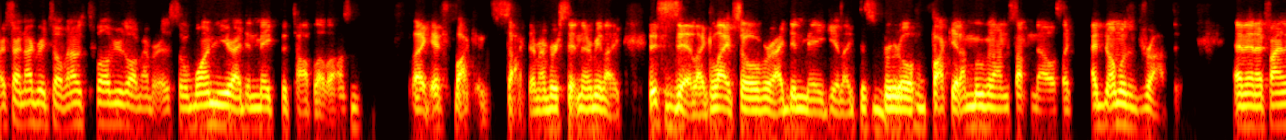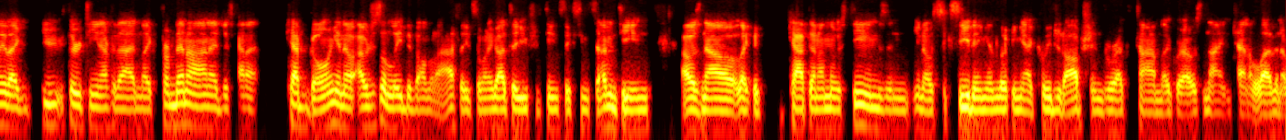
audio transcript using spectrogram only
or sorry, not grade 12, when I was 12 years old, I remember. So one year I didn't make the top level. I was like, it fucking sucked. I remember sitting there being like, this is it. Like, life's over. I didn't make it. Like, this is brutal. Fuck it. I'm moving on to something else. Like, I almost dropped it. And then I finally, like, U13 after that. And like, from then on, I just kind of kept going. And I was just a late developmental athlete. So when I got to U15, 16, 17, I was now like a captain on those teams and, you know, succeeding and looking at collegiate options where at the time, like where I was 9, 10, 11, I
